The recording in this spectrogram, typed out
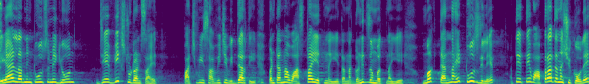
ए आय लर्निंग टूल्स तुम्ही घेऊन जे वीक स्टुडंट्स आहेत पाचवी सहावीचे विद्यार्थी पण त्यांना वाचता येत नाही आहे त्यांना गणित जमत नाही आहे मग त्यांना हे टूल्स दिले ते ते वापरा त्यांना शिकवले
